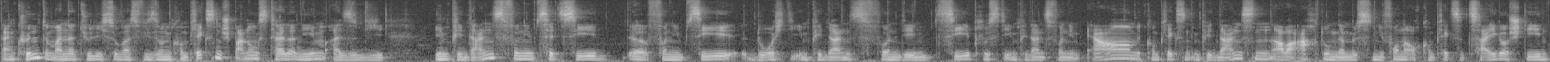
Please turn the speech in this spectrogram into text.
dann könnte man natürlich sowas wie so einen komplexen Spannungsteiler nehmen, also die Impedanz von dem CC, äh, von dem C durch die Impedanz von dem C plus die Impedanz von dem R mit komplexen Impedanzen. Aber Achtung, da müssten hier vorne auch komplexe Zeiger stehen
